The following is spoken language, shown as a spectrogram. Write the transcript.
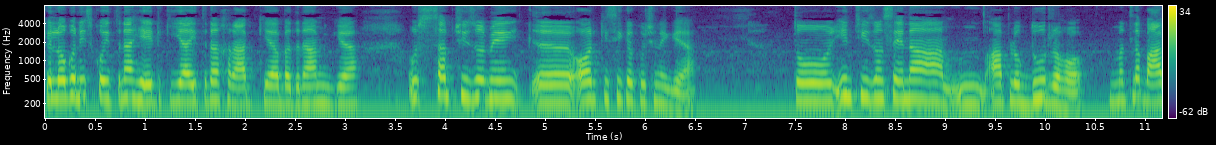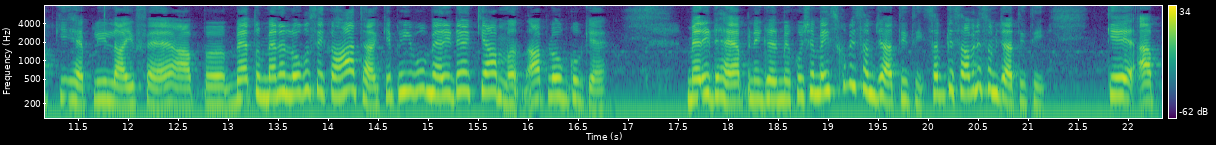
कि लोगों ने इसको इतना हेट किया इतना खराब किया बदनाम किया। उस सब चीज़ों में और किसी का कुछ नहीं गया। तो इन चीज़ों से ना आप लोग दूर रहो। मतलब आपकी हैप्पी लाइफ है आप मैं तो मैंने लोगों से कहा था कि भाई वो मैरिड है क्या आप लोगों को क्या है? मैरिड है अपने घर में खुश है। मैं इसको भी समझाती थी सबके सामने समझाती थी कि आप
